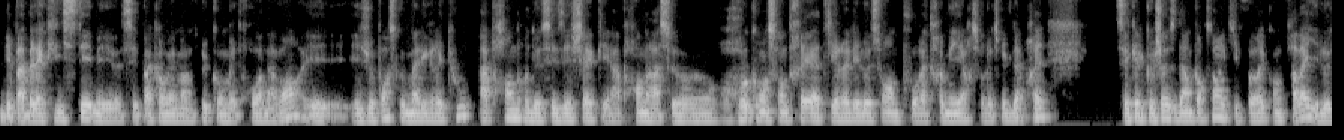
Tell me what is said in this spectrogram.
il n'est pas blacklisté, mais c'est pas quand même un truc qu'on met trop en avant. Et, et, je pense que malgré tout, apprendre de ces échecs et apprendre à se reconcentrer, à tirer les leçons pour être meilleur sur le truc d'après, c'est quelque chose d'important et qu'il faudrait qu'on travaille. Et le,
